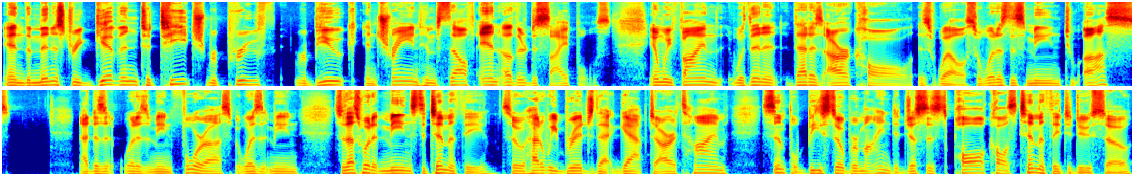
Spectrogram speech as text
and the ministry given to teach, reproof, rebuke, and train himself and other disciples. And we find within it that is our call as well. So, what does this mean to us? Not does it what does it mean for us, but what does it mean? So that's what it means to Timothy. So how do we bridge that gap to our time? Simple, be sober minded. Just as Paul calls Timothy to do so,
